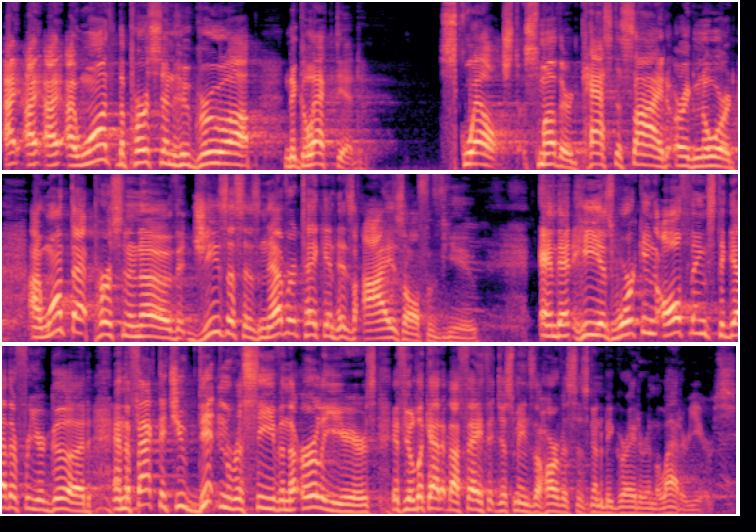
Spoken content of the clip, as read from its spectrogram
I, I, I want the person who grew up neglected, squelched, smothered, cast aside, or ignored. I want that person to know that Jesus has never taken his eyes off of you and that He is working all things together for your good. And the fact that you didn't receive in the early years, if you look at it by faith, it just means the harvest is going to be greater in the latter years.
